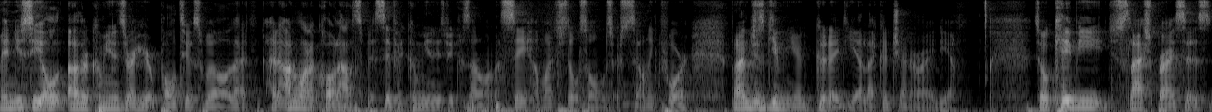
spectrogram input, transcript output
And you see all other communities right here, Pulte as well. That I don't want to call out specific communities because I don't want to say how much those homes are selling for, but I'm just giving you a good idea, like a general idea. So KB slash prices,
